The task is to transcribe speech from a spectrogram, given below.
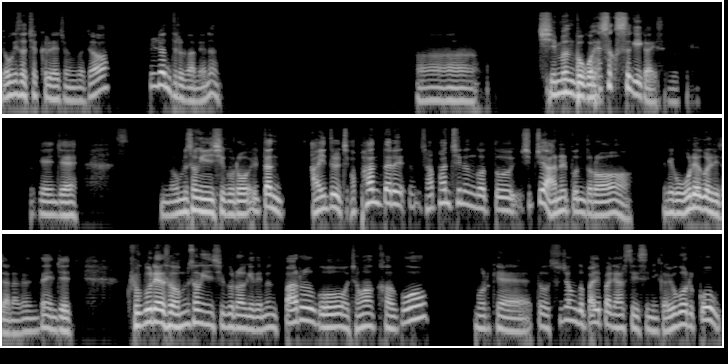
여기서 체크를 해주는 거죠. 훈련 들어가면은 어, 지문 보고 해석 쓰기가 있어요. 이게 이게 이제 음성 인식으로 일단 아이들 자판 때리 자판 치는 것도 쉽지 않을 뿐더러 그리고 오래 걸리잖아. 그런데 이제 구글에서 음성 인식으로 하게 되면 빠르고 정확하고 뭐 이렇게 또 수정도 빨리빨리 할 수 있으니까 요거를 꼭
